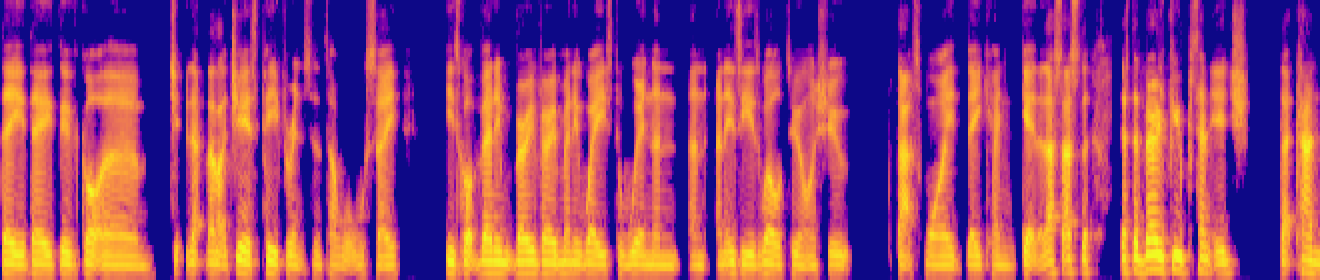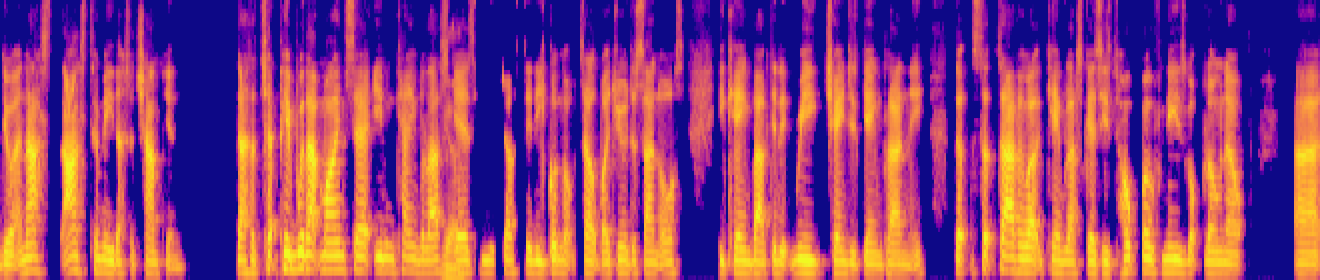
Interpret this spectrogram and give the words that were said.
they they they've got um like GSP for instance. I will say he's got very very very many ways to win, and and and Izzy as well too on shoot. that's why they can get it. That's that's the that's the very few percentage that can do it, and that's that's to me that's a champion. That's a ch- people with that mindset. Even Cain Velasquez, yeah. he adjusted. He got knocked out by Junior Dos Santos. He came back, did it, re-change his game plan. He the sad thing about Cain Velasquez, his both knees got blown out. Uh,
